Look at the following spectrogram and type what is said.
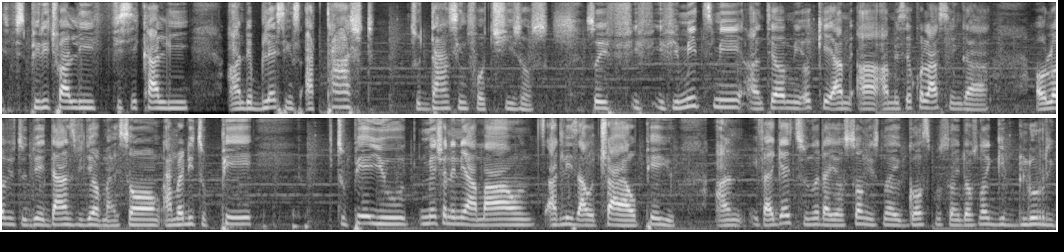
spiritually, physically, and the blessings attached to dancing for Jesus. So if if, if you meet me and tell me, okay, I'm uh, I'm a secular singer, I would love you to do a dance video of my song. I'm ready to pay to pay you. Mention any amount. At least I will try. I'll pay you. And if I get to know that your song is not a gospel song, it does not give glory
